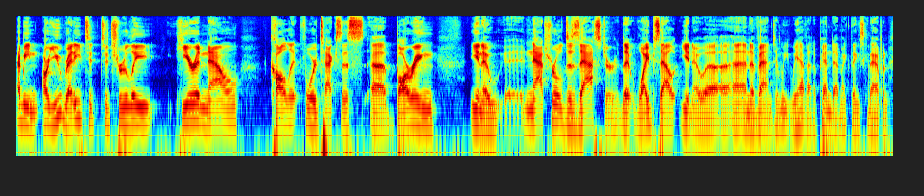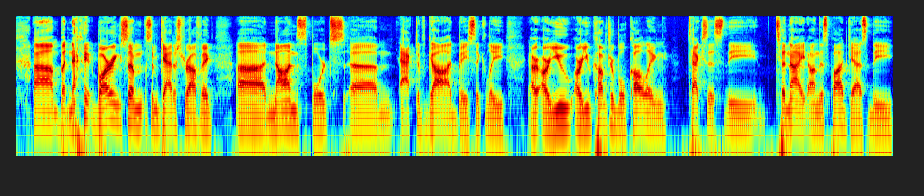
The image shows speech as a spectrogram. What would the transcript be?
I mean, are you ready to, to truly here and now call it for Texas, uh, barring – you know, natural disaster that wipes out, you know, uh, an event, and we, we have had a pandemic, things can happen. Um, but now, barring some some catastrophic uh, non-sports um, act of God, basically, are, are you are you comfortable calling Texas the tonight on this podcast the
